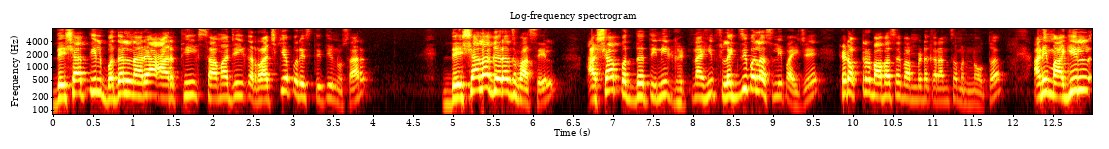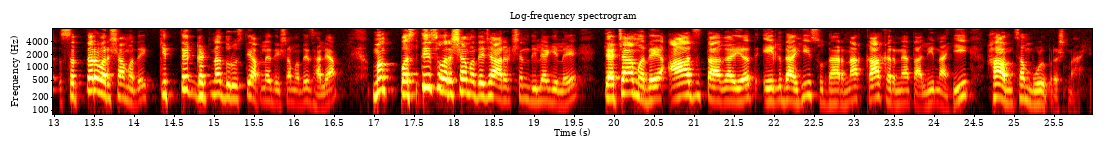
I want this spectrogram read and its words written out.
देशातील बदलणाऱ्या आर्थिक सामाजिक राजकीय परिस्थितीनुसार देशाला गरज भासेल अशा पद्धतीने घटना ही फ्लेक्झिबल असली पाहिजे हे डॉक्टर बाबासाहेब आंबेडकरांचं म्हणणं होतं. आणि मागील सत्तर वर्षामध्ये कित्येक घटना दुरुस्ती आपल्या देशामध्ये झाल्या. मग पस्तीस वर्षामध्ये जे आरक्षण दिल्या गेले त्याच्यामध्ये आज तागायत एकदाही सुधारणा का करण्यात आली नाही हा आमचा मूळ प्रश्न आहे.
